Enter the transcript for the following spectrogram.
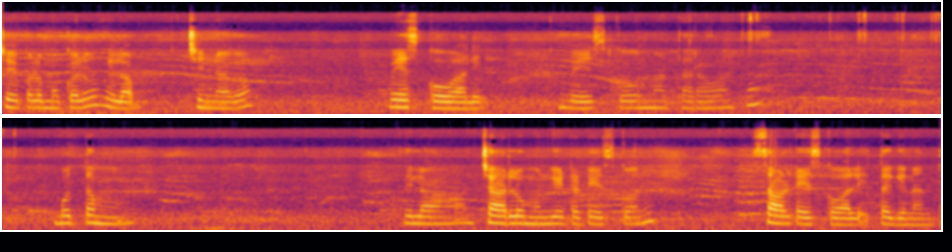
చేపల ముక్కలు ఇలా చిన్నగా వేసుకోవాలి. వేసుకున్న తర్వాత మొత్తం ఇలా చారులో మునిగేటట్టు వేసుకొని సాల్ట్ వేసుకోవాలి తగినంత.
